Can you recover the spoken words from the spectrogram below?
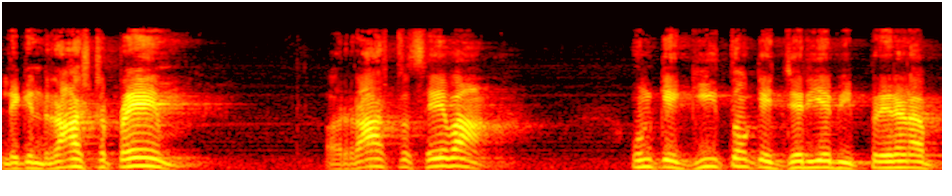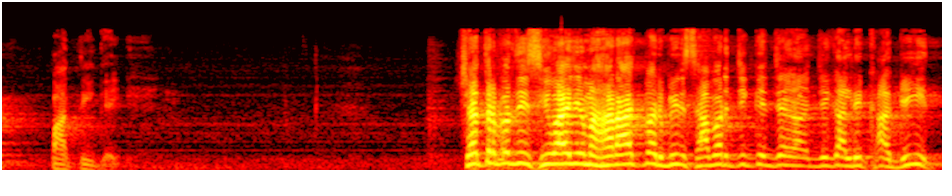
लेकिन राष्ट्र प्रेम और राष्ट्र सेवा उनके गीतों के ज़रिए भी प्रेरणा पाती गई। छत्रपति शिवाजी महाराज पर वीर सावर जी के जी का लिखा गीत,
